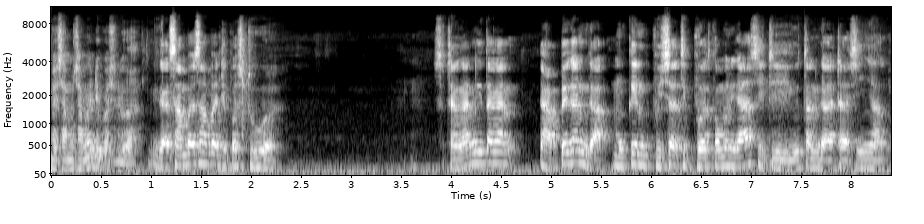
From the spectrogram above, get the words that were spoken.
Nggak sama-sama di pos 2. nggak sampai sampai di pos 2 sedangkan kita kan HP kan nggak mungkin bisa dibuat komunikasi di hutan nggak ada sinyal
